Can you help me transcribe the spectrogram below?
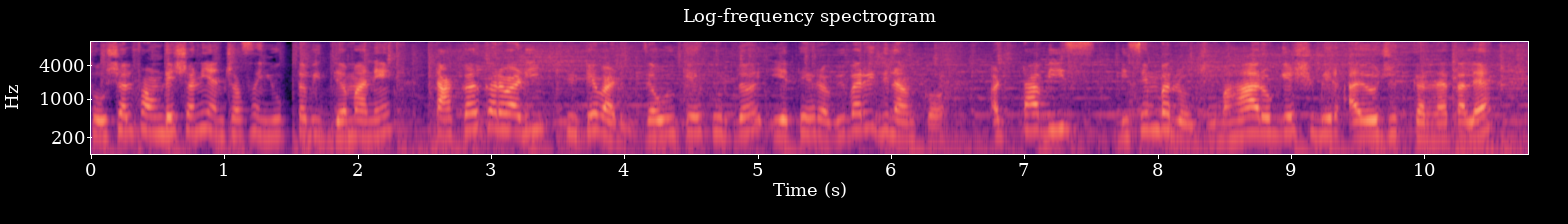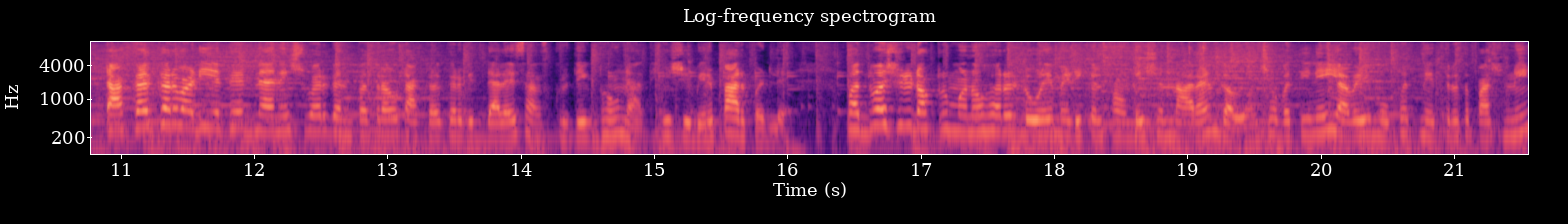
सोशल फाउंडेशन यांच्या संयुक्त विद्यमाने टाकळकरवाडी फिटेवाडी जवळके खुर्द येथे रविवारी दिनांक अठ्ठावीस डिसेंबर रोजी महाआरोग्य शिबिर आयोजित करण्यात आले टाकळकरवाडी येथे ज्ञानेश्वर गणपतराव टाकळकर विद्यालय सांस्कृतिक भवनात हे शिबिर पार पडले. पद्मश्री डॉक्टर मनोहर डोळे मेडिकल फाउंडेशन नारायणगाव यांच्या वतीने यावेळी मोफत नेत्र तपासणी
